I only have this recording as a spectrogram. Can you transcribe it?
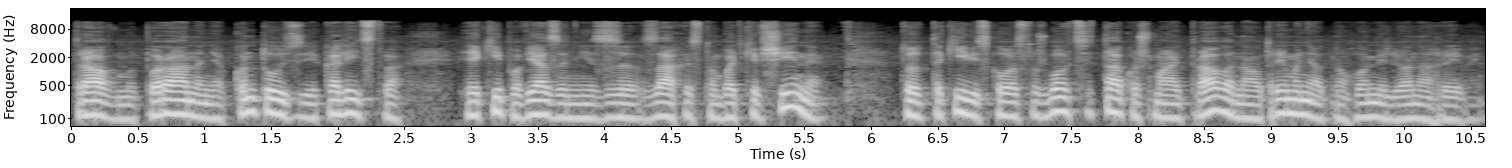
травми, поранення, контузії, каліцтва, які пов'язані з захистом батьківщини, то такі військовослужбовці також мають право на отримання 1 мільйона гривень.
